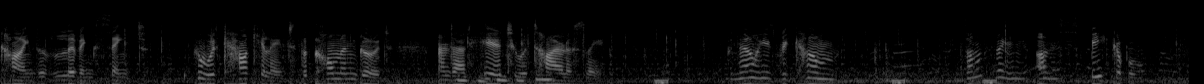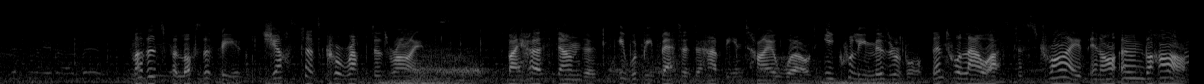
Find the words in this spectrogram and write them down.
kind of living saint who would calculate the common good and adhere to it tirelessly. But now he's become something unspeakable. Mother's philosophy is just as corrupt as Ryan's. By her standards, it would be better to have the entire world equally miserable than to allow us to strive in our own behalf.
